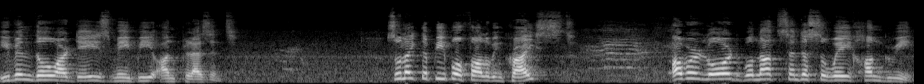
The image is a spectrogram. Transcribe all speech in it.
even though our days may be unpleasant. So, like the people following Christ, our Lord will not send us away hungry.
